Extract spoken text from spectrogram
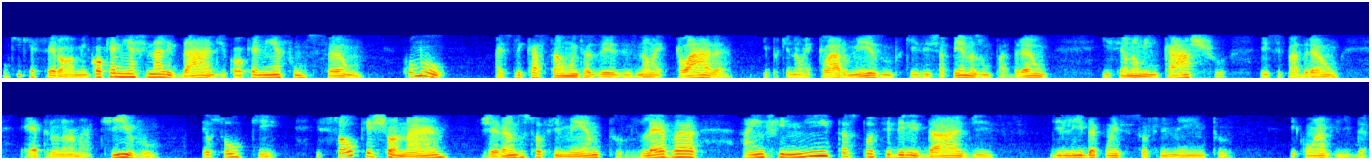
o que é ser homem? Qual é a minha finalidade? Qual é a minha função? Como a explicação muitas vezes não é clara, e porque não é claro mesmo, porque existe apenas um padrão, e se eu não me encaixo nesse padrão heteronormativo, eu sou o quê? E só o questionar, gerando sofrimento, leva a infinitas possibilidades de lida com esse sofrimento e com a vida.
